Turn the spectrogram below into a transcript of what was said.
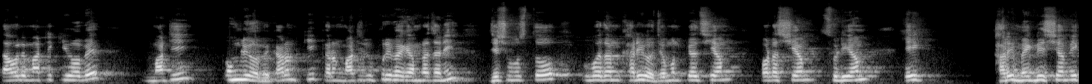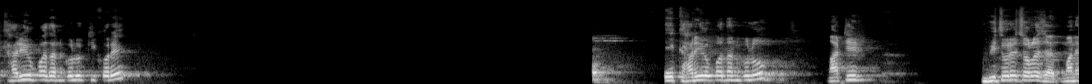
তাহলে মাটি কি হবে? মাটি অম্লীয় হবে। কারণ কি? কারণ মাটির উপরিভাগে আমরা জানি যে সমস্ত উপাদান ক্ষারীয়, যেমন ক্যালসিয়াম, পটাশিয়াম, সোডিয়াম, এই ক্ষারীয় ম্যাগনেসিয়াম, এই ক্ষারীয় উপাদানগুলো কি করে? এই ক্ষারীয় উপাদানগুলো মাটির ভিতরে চলে যায় মানে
